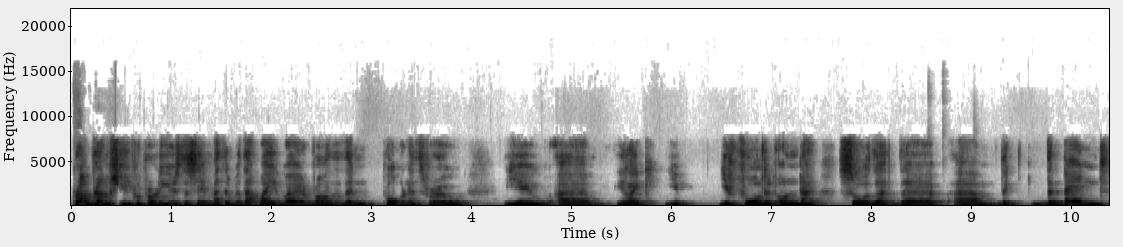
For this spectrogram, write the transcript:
But, but I'm sure you could probably use the same method with that way, where rather than poking it through, you um, you like you you fold it under so that the um, the the bend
